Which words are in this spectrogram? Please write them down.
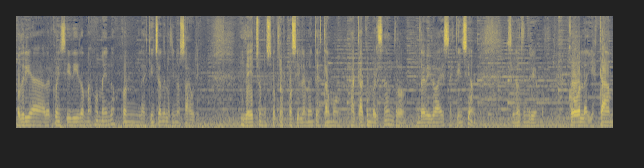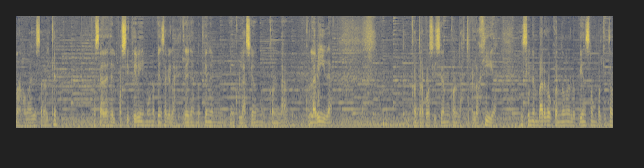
podría haber coincidido más o menos con la extinción de los dinosaurios. Y de hecho nosotros posiblemente estamos acá conversando debido a esa extinción. Si no tendríamos cola y escamas o vaya a saber qué. O sea, desde el positivismo uno piensa que las estrellas no tienen vinculación con la, con la vida, contraposición con la astrología. Y sin embargo, cuando uno lo piensa un poquito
